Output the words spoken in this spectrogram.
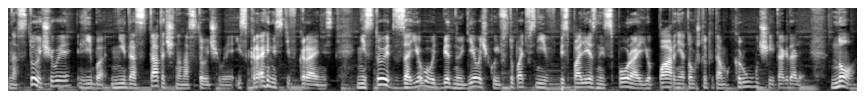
настойчивые, либо недостаточно настойчивые, из крайности в крайность. Не стоит заебывать бедную девочку и вступать с ней в бесполезные споры о ее парне, о том, что ты там круче и так далее. Но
